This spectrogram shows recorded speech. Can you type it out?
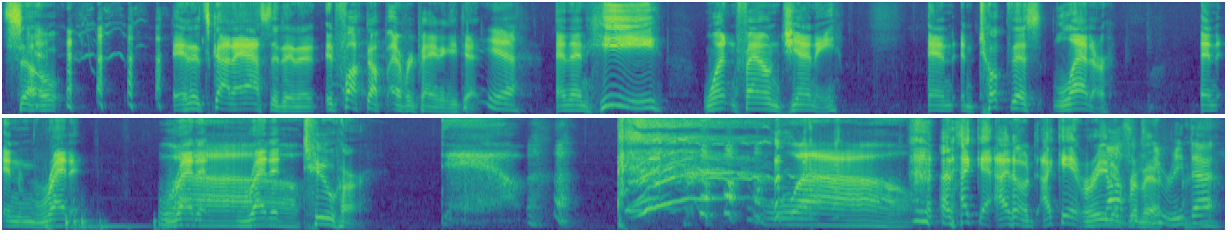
So, and it's got acid in it. It fucked up every painting he did. Yeah. And then he went and found Jenny and and took this letter and and read it. Read it read it to her. Wow. And I can't, I don't I can't read it Dawson, from can here. you read that?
